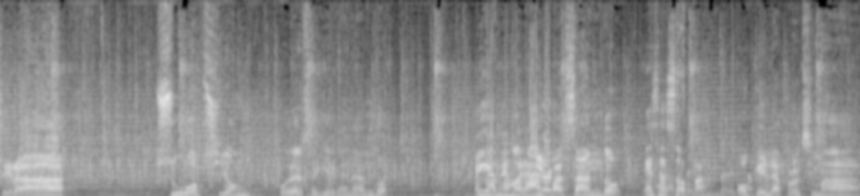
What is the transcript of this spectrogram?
será su opción poder seguir ganando y a y mejorar pasando esa sopa. o que la próxima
